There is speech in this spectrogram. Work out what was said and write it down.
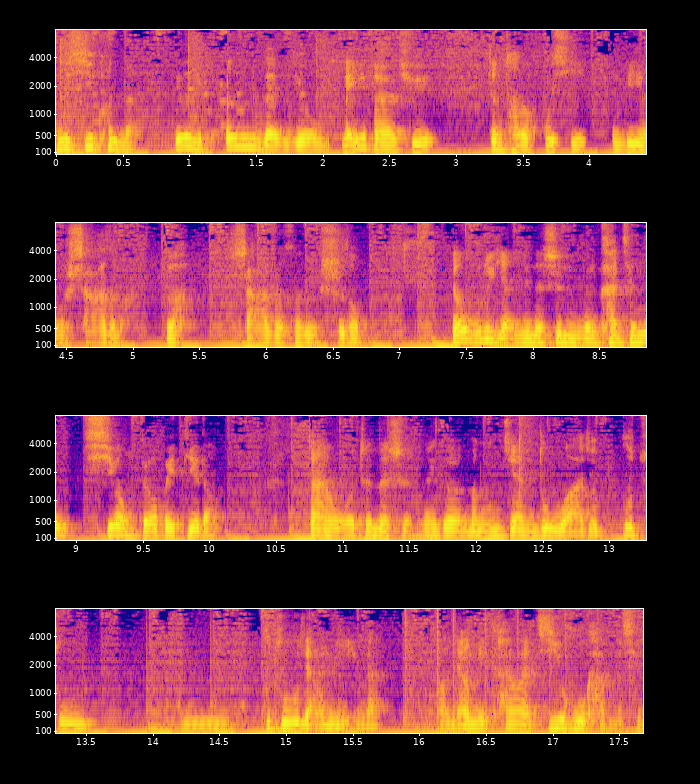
呼吸困难，因为你根本就没法去正常的呼吸，你毕竟有沙子嘛，对吧？沙子和那个石头。然后捂住眼睛呢，是你能看清路，希望不要被跌倒。但我真的是那个能见度啊，就不足，嗯，不足两米应该，啊，两米开外几乎看不清，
